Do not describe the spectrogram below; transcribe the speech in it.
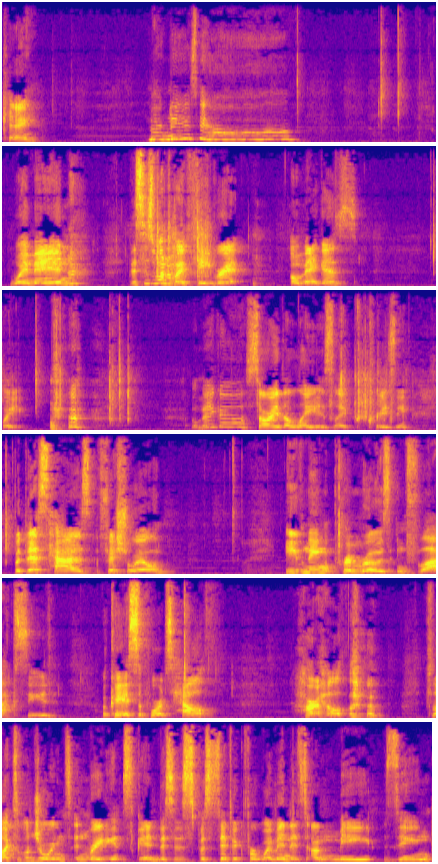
Okay. Magnesium. Women. This is one of my favorite omegas. Wait. Omega? Sorry, the light is like crazy. But this has fish oil, evening primrose, and flaxseed. Okay, it supports health, heart health, flexible joints, and radiant skin. This is specific for women. It's amazing.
